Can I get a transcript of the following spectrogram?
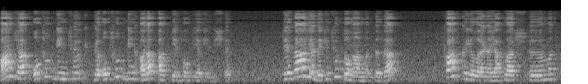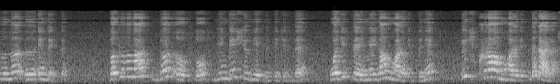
ancak 30 bin Türk ve 30 bin Arap askeri toplayabilmişti. Cezayir'deki Türk donanması da Fas kıyılarına yaklaşmasını e, emretti. Batılılar 4 Ağustos 1578'de Vadise Meydan Muharebesi'ne Üç Kral Muharebesi de derler.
